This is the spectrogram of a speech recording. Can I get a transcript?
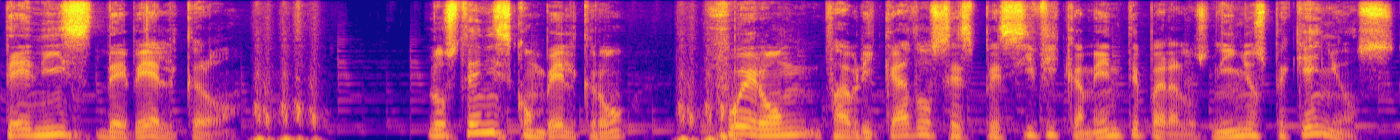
Tenis de velcro. Los tenis con velcro fueron fabricados específicamente para los niños pequeños,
